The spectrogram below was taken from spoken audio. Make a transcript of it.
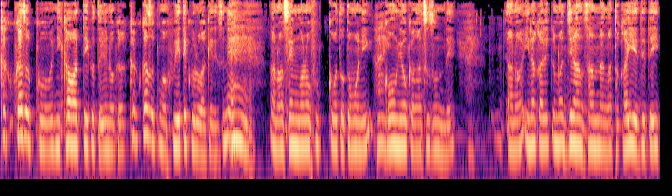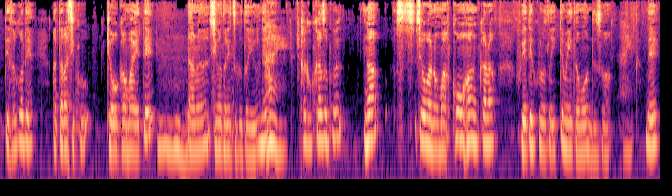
核家族に変わっていくというのか、核家族が増えてくるわけですね。えあの、戦後の復興とともにはい工業化が進んで、えはい。あの、田舎の次男三男が都会へ出て行って、そこで新しく今日構えてう、んあの、仕事に就くというね。はい。各家族が昭和のまあ後半から増えてくると言ってもいいと思うんですわ。はい。で、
